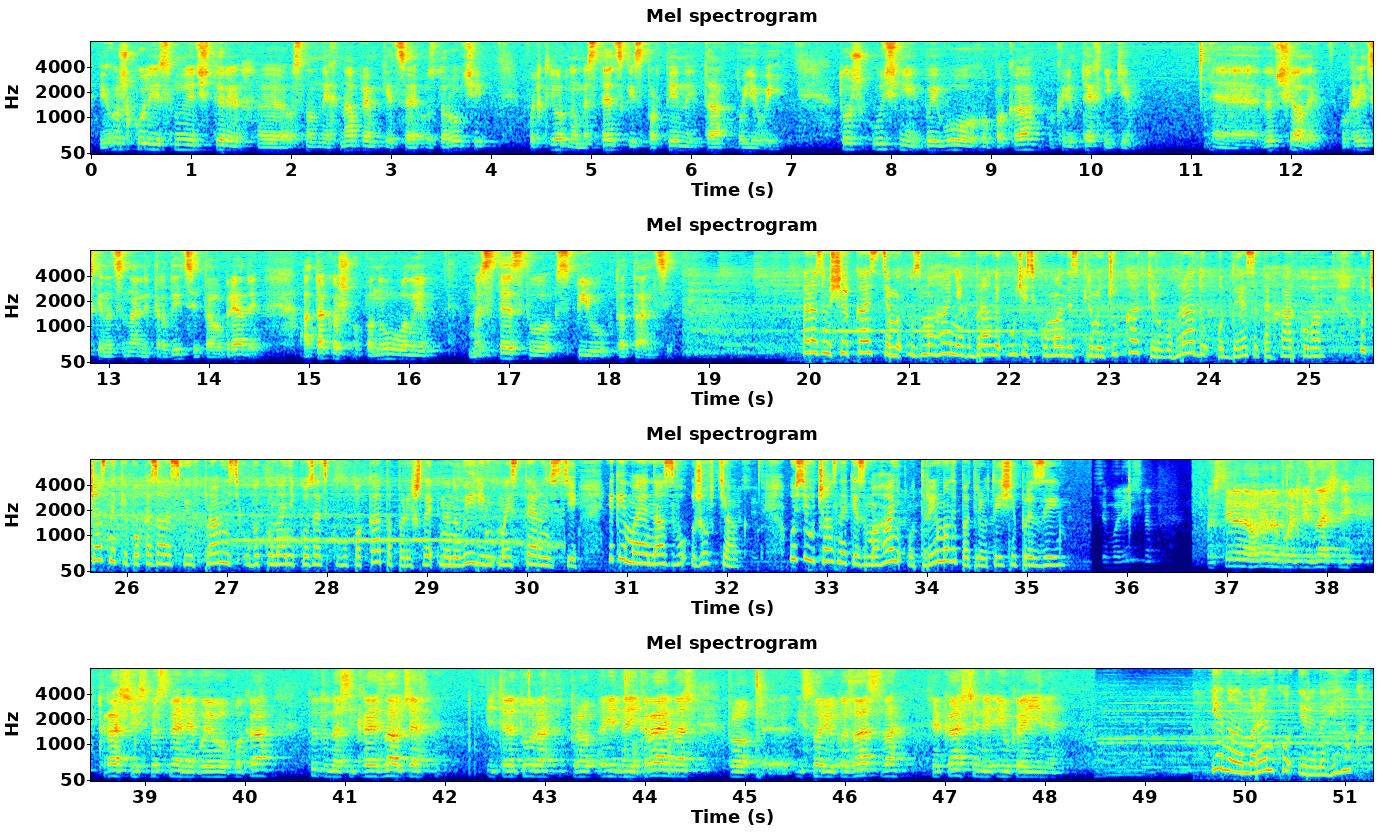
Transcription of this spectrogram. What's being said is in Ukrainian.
В його школі існує чотири е, основних напрямки: це оздоровчий, фольклорно-мистецький, спортивний та бойовий. Тож учні бойового ГОПАК, окрім техніки, е, вивчали українські національні традиції та обряди, а також опановували мистецтво співу та танці. Разом з черкасцями у змаганнях брали участь команди з Кременчука, Кіровограду, Одеси та Харкова. Учасники показали свою вправність у виконанні козацького пака та перейшли на новий рівень майстерності, який має назву Жовтяк. Усі учасники змагань отримали патріотичні призи. Символічно. Ось цими нагородами будуть відзначені кращі спортсмени бойового ПК. Тут у нас і краєзнавча література про рідний край наш, про е, історію козацтва Черкащини і України. Яна Лимаренко, Ірина Гілюк,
